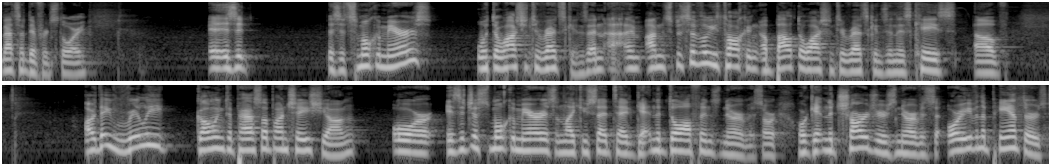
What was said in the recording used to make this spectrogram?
that's a different story is it is it smoke and mirrors with the Washington Redskins and I'm I'm specifically talking about the Washington Redskins in this case of are they really going to pass up on Chase Young? Or is it just smoke and mirrors and like you said, Ted, getting the Dolphins nervous or or getting the Chargers nervous or even the Panthers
